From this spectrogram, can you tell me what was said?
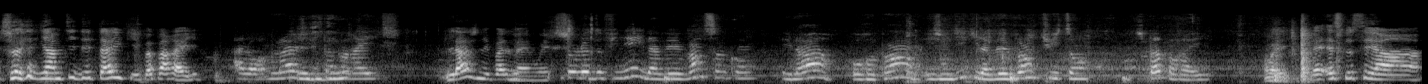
C'est la même information. Il y a un petit détail qui est pas pareil. Alors là, Les c'est pas pareil. L'âge n'est pas le même, oui. Sur le Dauphiné, il avait 25 ans. Et là, au repas, ils ont dit qu'il avait 28 ans. C'est pas pareil. Oui. Mais est-ce que c'est un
